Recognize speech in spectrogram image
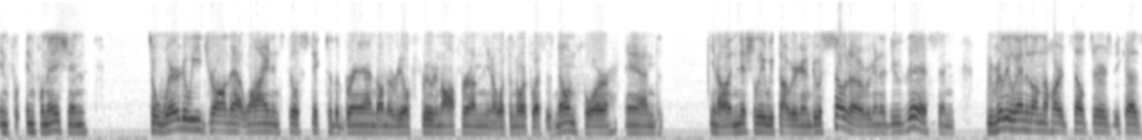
infl- inflammation. So where do we draw that line and still stick to the brand on the real fruit and offer them, you know, what the Northwest is known for? And you know, initially we thought we were going to do a soda, we're going to do this, and we really landed on the hard seltzers because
